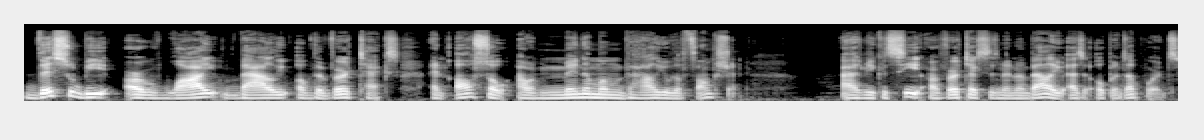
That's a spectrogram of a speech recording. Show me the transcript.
this would be our y value of the vertex and also our minimum value of the function. As we can see, our vertex is minimum value as it opens upwards.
